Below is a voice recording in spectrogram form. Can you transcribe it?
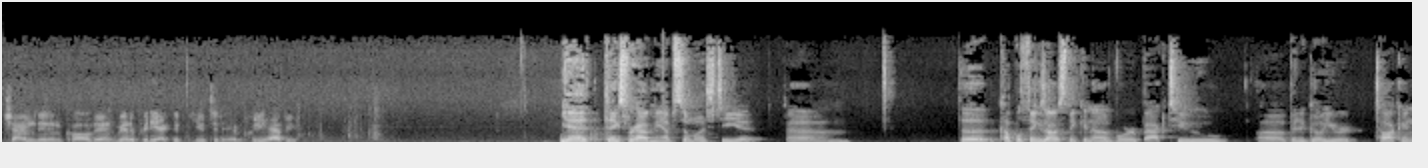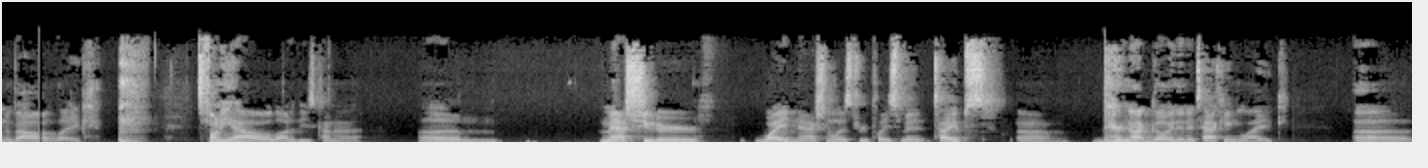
chimed in and called in. We had a pretty active queue today. I'm pretty happy. Yeah, thanks for having me up so much, T. Um, the couple things I was thinking of were back to uh, a bit ago. You were talking about like it's funny how a lot of these kind of um, mass shooter white nationalist replacement types um, they're not going and attacking like uh,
